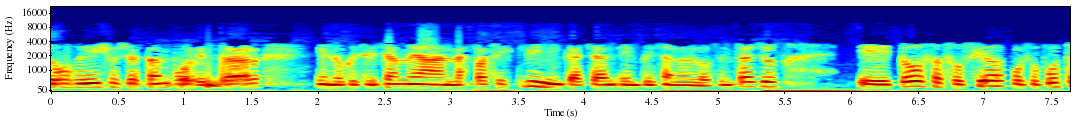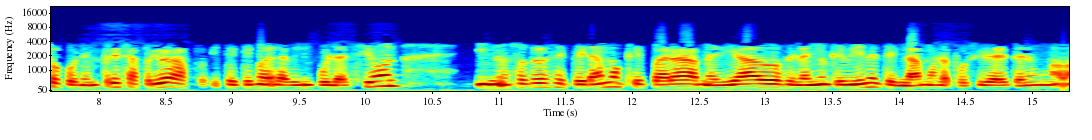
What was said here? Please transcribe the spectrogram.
dos de ellos ya están por entrar en lo que se llaman las fases clínicas, ya empiezan los ensayos, todos asociados, por supuesto, con empresas privadas, este tema de la vinculación y nosotros esperamos que para mediados del año que viene tengamos la posibilidad de tener una,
